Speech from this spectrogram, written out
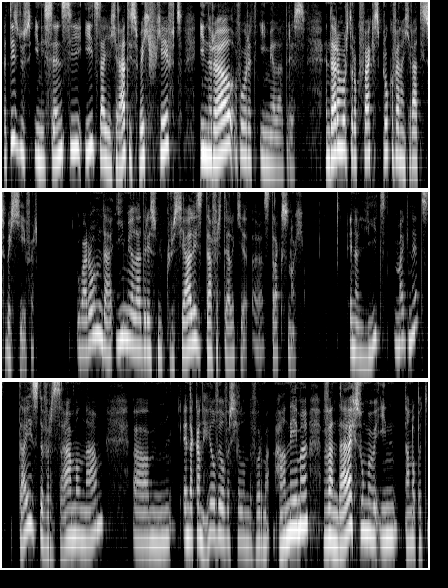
Het is dus in essentie iets dat je gratis weggeeft in ruil voor het e-mailadres. En daarom wordt er ook vaak gesproken van een gratis weggever. Waarom dat e-mailadres nu cruciaal is, dat vertel ik je uh, straks nog. En een lead magnet, dat is de verzamelnaam. Um, en dat kan heel veel verschillende vormen aannemen. Vandaag zoomen we in dan op het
